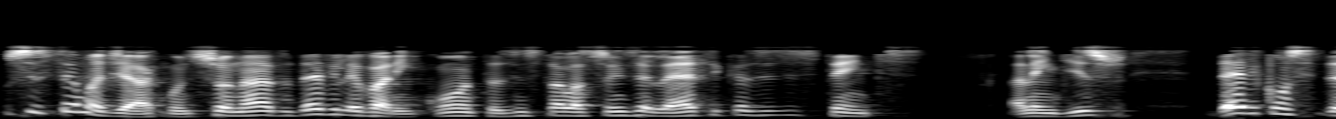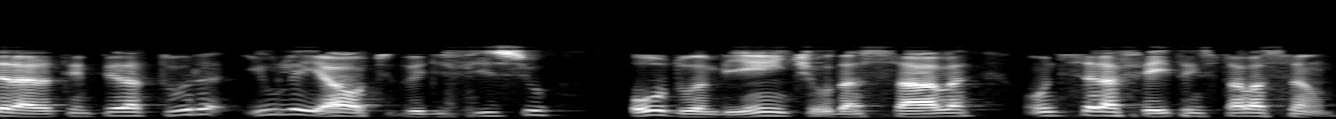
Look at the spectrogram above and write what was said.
O sistema de ar-condicionado deve levar em conta as instalações elétricas existentes. Além disso, deve considerar a temperatura e o layout do edifício ou do ambiente ou da sala onde será feita a instalação.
